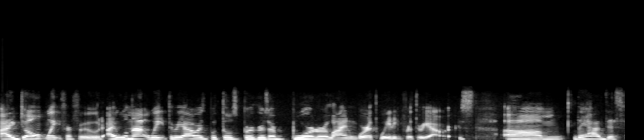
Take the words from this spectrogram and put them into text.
I don't wait for food. I will not wait three hours, but those burgers are borderline worth waiting for three hours. Um, they have this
